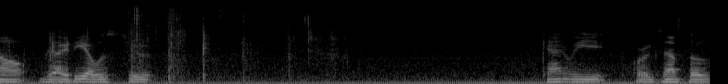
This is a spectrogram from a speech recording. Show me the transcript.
now to can we for example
